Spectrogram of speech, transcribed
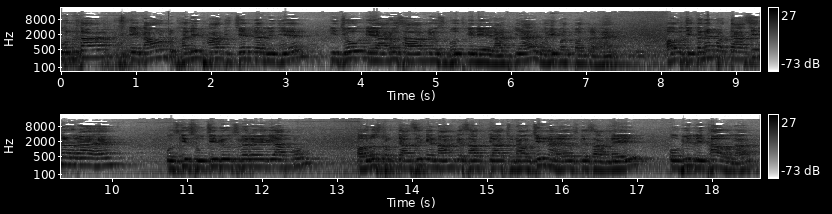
उनका अकाउंट भली भांति चेक कर लीजिए कि जो एआरओ साहब ने उस बूथ के लिए अलॉट किया है, वही मतपत्र हैं। और जितने प्रत्याशी लड़ रहे हैं उसकी सूची भी उसमें रहेगी आपको। और उस प्रत्याशी के नाम के साथ क्या चुनाव चिन्ह है, उसके सामने वो भी लिखा होगा।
